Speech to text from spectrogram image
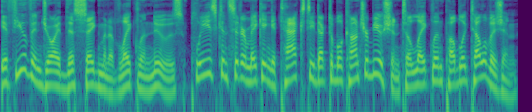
If you've enjoyed this segment of Lakeland News, please consider making a tax-deductible contribution to Lakeland Public Television.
